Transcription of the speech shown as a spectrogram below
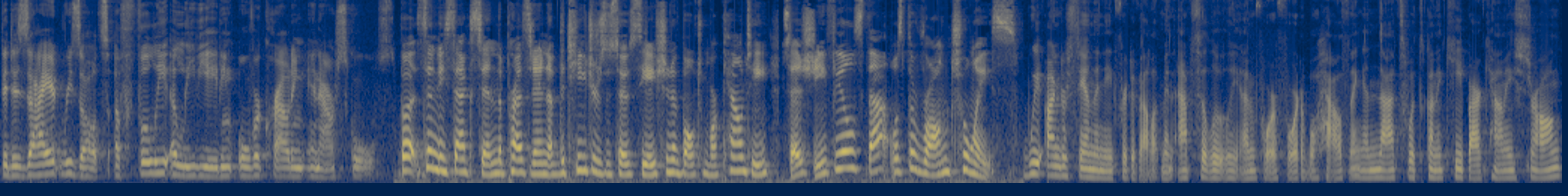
the desired results of fully alleviating overcrowding in our schools. But Cindy Sexton, the president of the Teachers Association of Baltimore County, says she feels that was the wrong choice. We understand the need for development, absolutely, and for affordable housing, and that's what's going to keep our county strong.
